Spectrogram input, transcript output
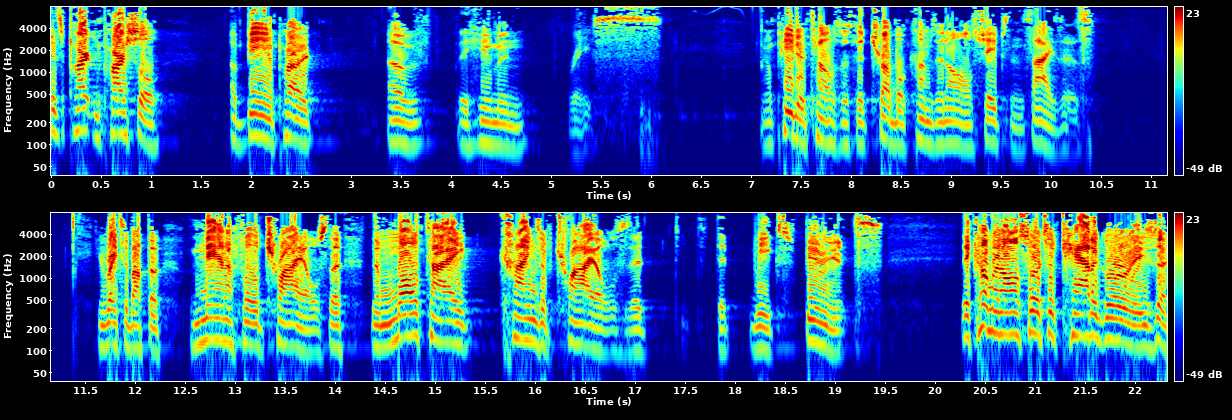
It's part and parcel of being a part of the human race. Now Peter tells us that trouble comes in all shapes and sizes. He writes about the manifold trials, the, the multi kinds of trials that, that we experience. They come in all sorts of categories, uh,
